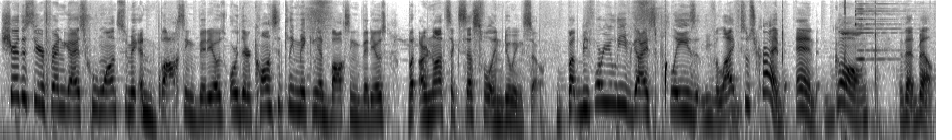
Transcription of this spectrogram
Share this to your friend guys who wants to make unboxing videos or they're constantly making unboxing videos but are not successful in doing so. But before you leave guys, please leave a like, subscribe, and gong that bell.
